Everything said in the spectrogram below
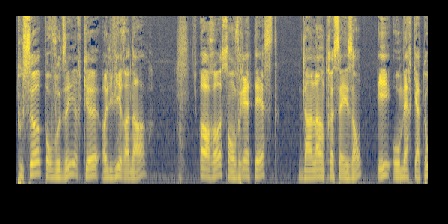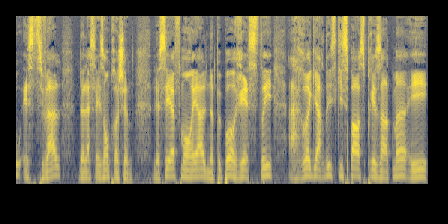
tout ça pour vous dire que Olivier Renard aura son vrai test dans l'entre-saison et au mercato estival de la saison prochaine. Le CF Montréal ne peut pas rester à regarder ce qui se passe présentement et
